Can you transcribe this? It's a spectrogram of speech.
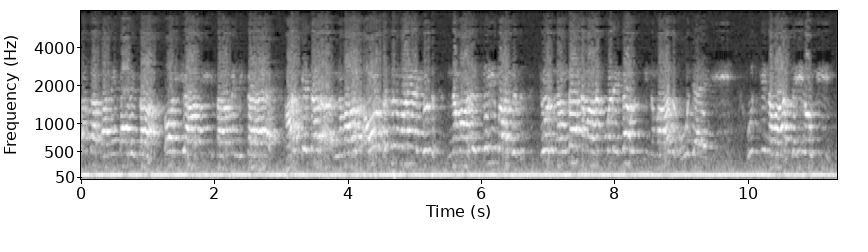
پتا کھانے کا اور یہ آپ کی کتاب میں لکھا ہے۔ ہر کے ساتھ نماز اور بچنوایا جو نماز صحیح بات جو ننگا نماز پڑھے گا، اس کی نماز ہو جائے گی، اس کی نماز صحیح ہوگی۔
